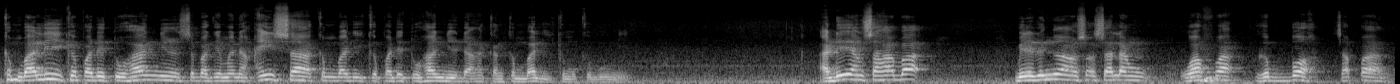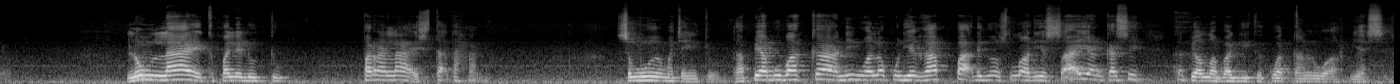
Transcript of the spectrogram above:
kembali kepada Tuhannya sebagaimana Isa kembali kepada Tuhannya dan akan kembali ke muka bumi. Ada yang sahabat bila dengar Rasulullah SAW wafat rebah siapa long lai kepala lutut paralyzed tak tahan. Semua macam itu. Tapi Abu Bakar ni walaupun dia rapat dengan Rasulullah dia sayang kasih tapi Allah bagi kekuatan luar. Biasa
